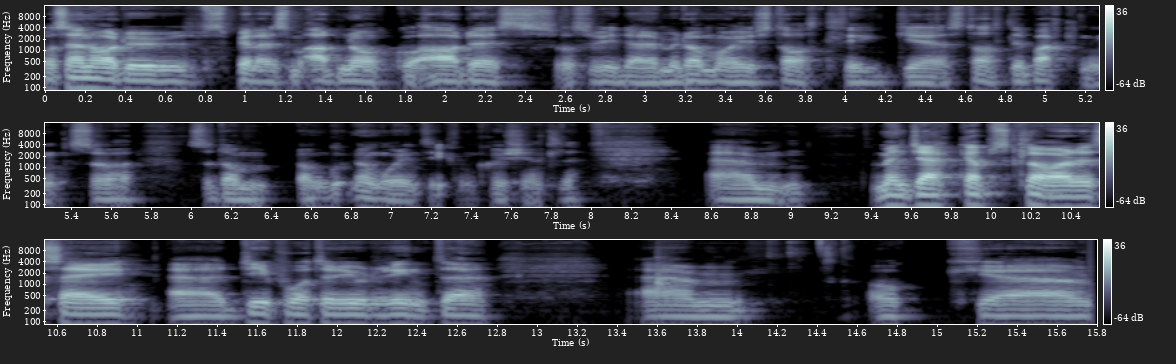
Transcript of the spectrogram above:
Och sen har du spelare som Adnoc och Ades och så vidare, men de har ju statlig, eh, statlig backning, så, så de, de, de går inte i konkurs egentligen. Um, men Jackups klarade sig, uh, Deepwater gjorde det inte. Um, och uh,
